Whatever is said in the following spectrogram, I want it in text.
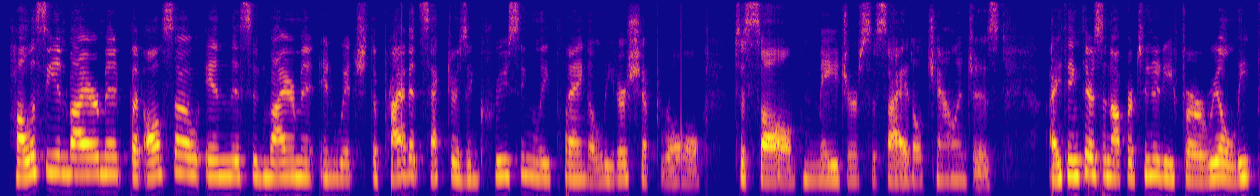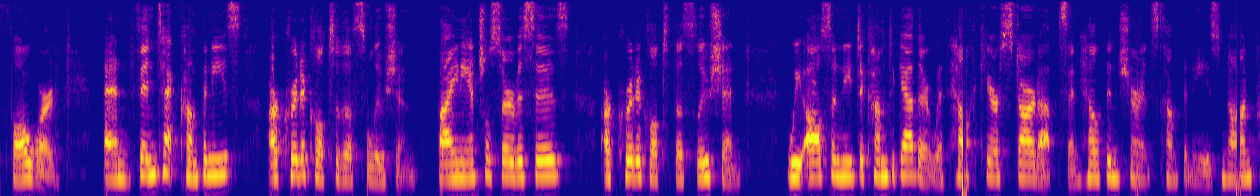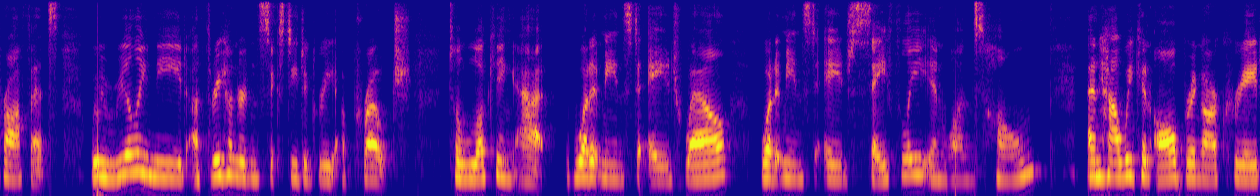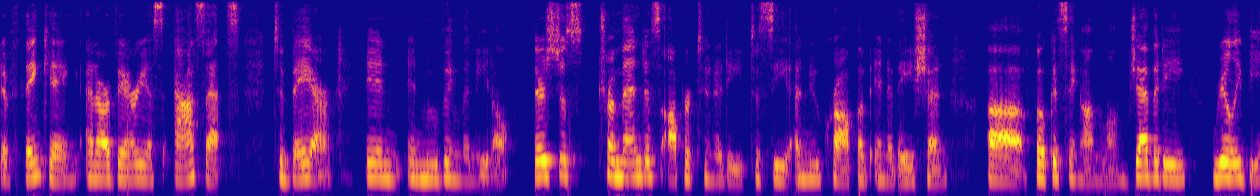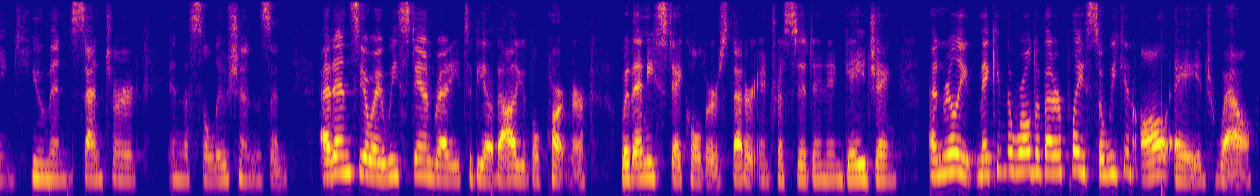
policy environment, but also in this environment in which the private sector is increasingly playing a leadership role to solve major societal challenges. I think there's an opportunity for a real leap forward. And fintech companies are critical to the solution. Financial services are critical to the solution. We also need to come together with healthcare startups and health insurance companies, nonprofits. We really need a 360 degree approach to looking at what it means to age well, what it means to age safely in one's home, and how we can all bring our creative thinking and our various assets to bear in, in moving the needle. There's just tremendous opportunity to see a new crop of innovation uh, focusing on longevity, really being human centered in the solutions. And at NCOA, we stand ready to be a valuable partner with any stakeholders that are interested in engaging and really making the world a better place so we can all age well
